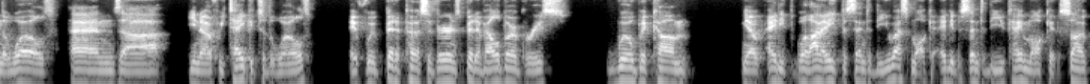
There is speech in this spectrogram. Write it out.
the world. And, uh, you know, if we take it to the world, if we've bit of perseverance, bit of elbow grease, we'll become, you know, 80, well, 80% of the US market, 80% of the UK market. So,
